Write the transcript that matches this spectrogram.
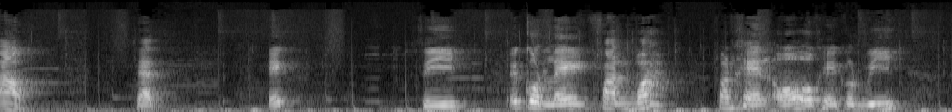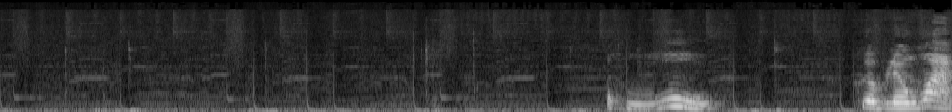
อ้าวแซดเอ็กซีไอ้ยกดอะไรฟันวะ ฟันแขนอ๋อโอเคกด V โอ้โหเพื่อบเร็วมาก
